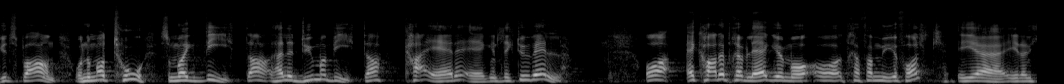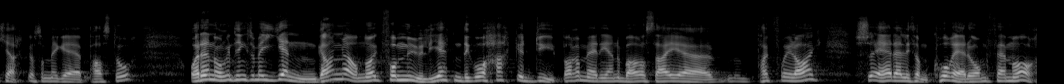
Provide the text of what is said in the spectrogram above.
Guds barn. Og nummer to så må jeg vite, eller du må vite hva er det egentlig du vil. Og Jeg har det privilegium å, å treffe mye folk i, eh, i den kirka som jeg er pastor. Og det er noen ting som er gjenganger når jeg får muligheten til å gå hakket dypere med det enn å bare si eh, takk for i dag. Så er det liksom Hvor er du om fem år?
